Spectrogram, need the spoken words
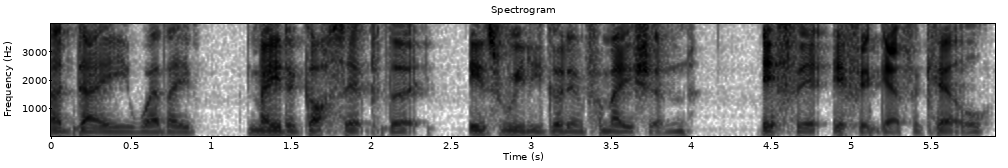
a day where they've made a gossip that is really good information if it if it gets a kill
